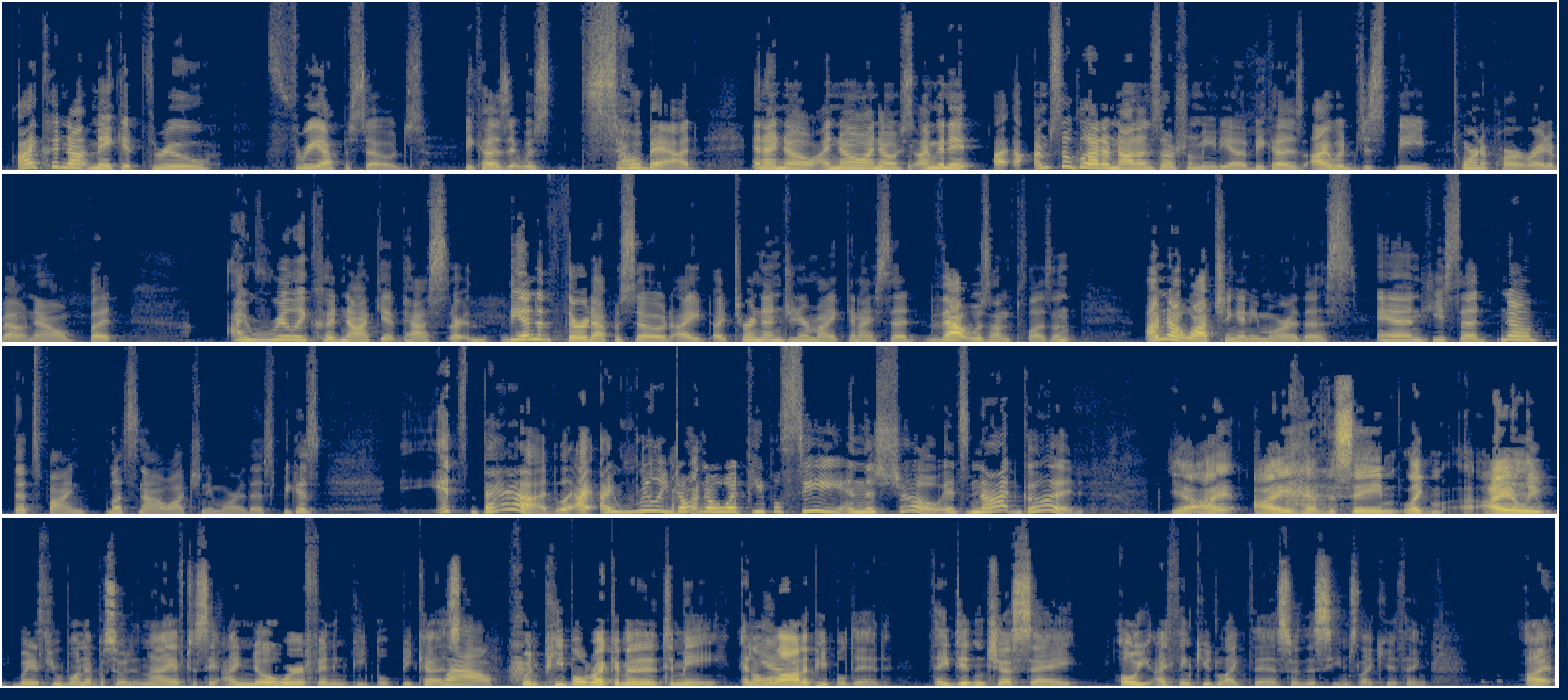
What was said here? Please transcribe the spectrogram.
I could not make it through 3 episodes because it was so bad. And I know, I know, I know. I'm gonna. I, I'm so glad I'm not on social media because I would just be torn apart right about now. But I really could not get past the end of the third episode. I I turned engineer Mike and I said that was unpleasant. I'm not watching any more of this. And he said, No, that's fine. Let's not watch any more of this because it's bad. Like I, I really don't know what people see in this show. It's not good. Yeah, I I have the same like I only went through one episode and I have to say I know we're offending people because Wow. when people recommended it to me and a Yeah. lot of people did, they didn't just say, "Oh, I think you'd like this" or "This seems like your thing." I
